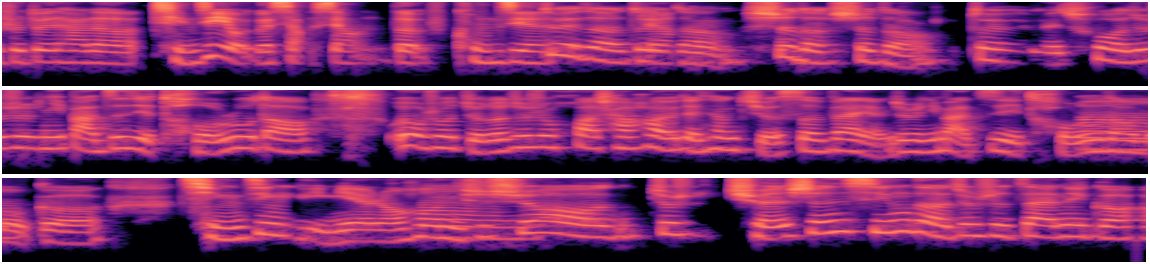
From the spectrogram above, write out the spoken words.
就是对他的情境有一个想象的空间。对的，对的，是的，是的，对，没错，就是你把自己投入到，我有时候觉得就是画插画有点像角色扮演，就是你把自己投入到某个情境里面，然后你是需要就是全身心的，就是在那个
